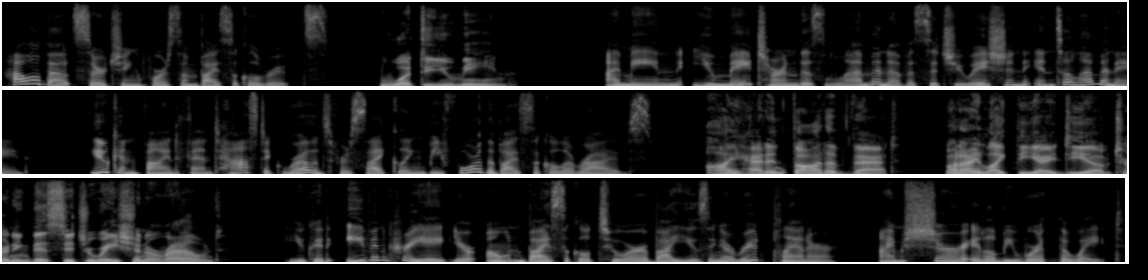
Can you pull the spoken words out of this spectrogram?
How about searching for some bicycle routes? What do you mean? I mean, you may turn this lemon of a situation into lemonade. You can find fantastic roads for cycling before the bicycle arrives. I hadn't thought of that, but I like the idea of turning this situation around. You could even create your own bicycle tour by using a route planner. I'm sure it'll be worth the wait.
